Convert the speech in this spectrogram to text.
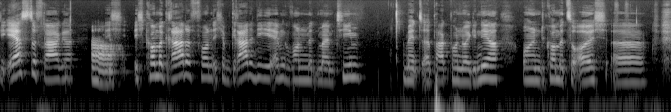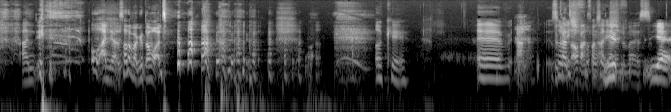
Die erste Frage, Ah. ich, ich komme gerade von, ich habe gerade die EM gewonnen mit meinem Team, mit äh, Park von Neuguinea und komme zu euch äh, an die. oh, Anja, es hat aber gedauert. Okay. Ähm, Du kannst ich- auch anfangen, Anja, wenn du weißt. Ja,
